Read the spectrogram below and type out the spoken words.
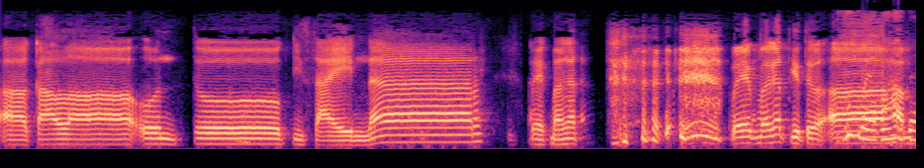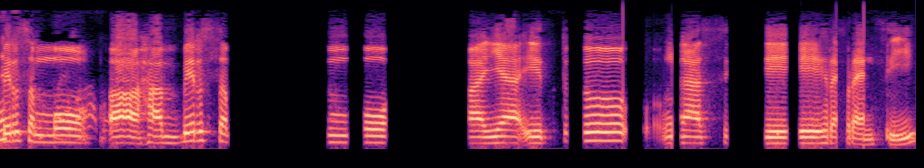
Eh, kalau untuk desainer banyak banget. banyak banget gitu. Eh, Banyak banget ya. hampir semua eh, hampir semuanya itu ngasih referensi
